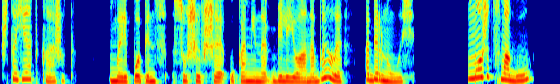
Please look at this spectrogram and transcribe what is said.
что ей откажут. Мэри Поппинс, сушившая у камина белье Аннабеллы, обернулась. «Может, смогу»,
